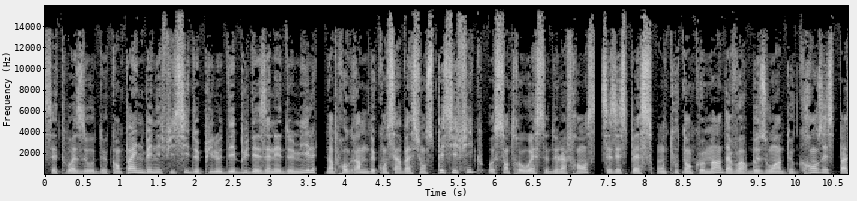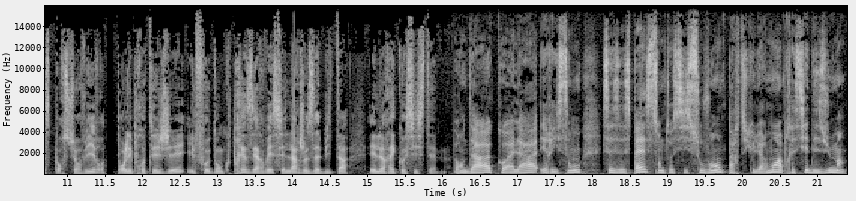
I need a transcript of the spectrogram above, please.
Cet oiseau de campagne bénéficie depuis le début des années 2000 d'un programme de conservation spécifique au centre-ouest de la France. Ces espèces ont tout en commun d'avoir besoin de grands espaces pour survivre. Pour les protéger, il faut donc préserver ces larges habitats et leur écosystème. Panda, koala, hérisson, ces espèces sont souvent particulièrement appréciées des humains.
